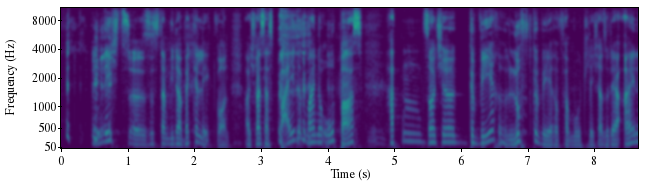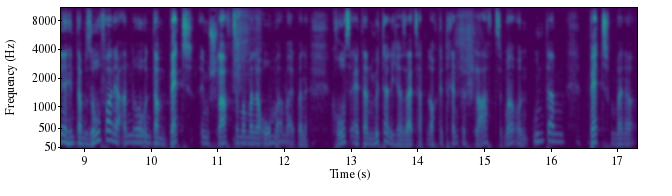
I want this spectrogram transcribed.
nichts, äh, es ist dann wieder weggelegt worden. Aber ich weiß, dass beide meine Opas hatten solche Gewehre, Luftgewehre vermutlich. Also der eine hinterm Sofa, der andere unterm Bett im Schlafzimmer meiner Oma, weil meine Großeltern mütterlicherseits hatten auch getrennte Schlafzimmer und unterm Bett meiner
